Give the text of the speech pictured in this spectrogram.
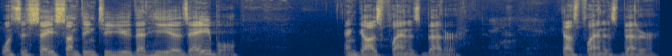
wants to say something to you that He is able and God's plan is better. God's plan is better.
